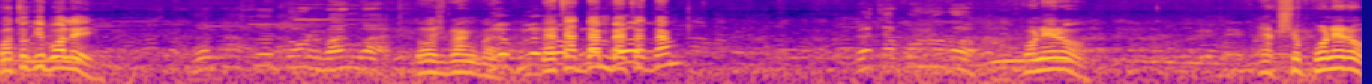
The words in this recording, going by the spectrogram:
কত কি বলে? দশ ভাঙ্গা। দশ ভাঙবা বেচার দাম বেচার দাম? পনেরো। একশো পনেরো।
